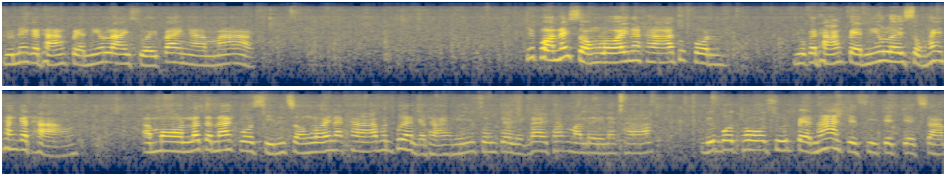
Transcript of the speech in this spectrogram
อยู่ในกระถางแปดนิ้วลายสวยป้ายงามมากพี่พรให้สองร้อยนะคะ ทุกคน อยู่กระถางแปดนิ้วเลยส่งให้ทั้งกระถาง อมรรัตนโกสินทร์สองร้อยนะคะ เพื่อนๆกระถางนี้สนใจอยากได้ทักมาเลยนะคะ หรือโบอร์โทรศูนย์แปดห้าเจ็ดสี่เจ็ดเจ็ดสาม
